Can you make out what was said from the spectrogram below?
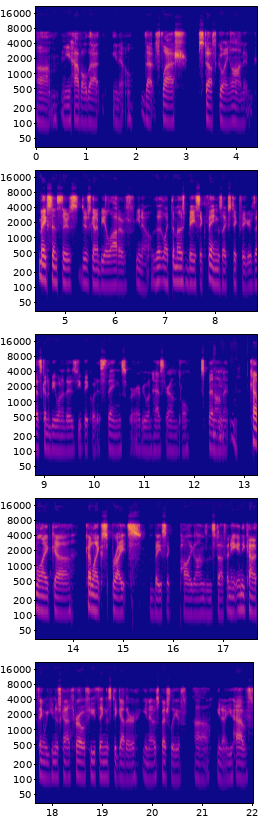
um and you have all that you know that flash stuff going on. It makes sense. There's there's going to be a lot of you know the, like the most basic things like stick figures. That's going to be one of those ubiquitous things where everyone has their own little spin on it. Kind of like uh, kind of like sprites, basic polygons and stuff. Any any kind of thing where you can just kind of throw a few things together. You know, especially if uh, you know you have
